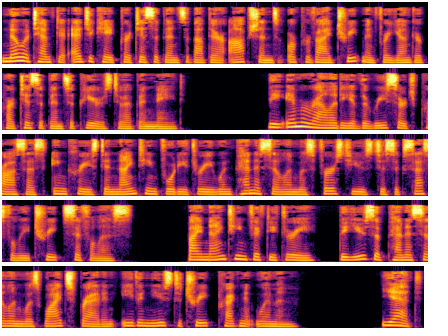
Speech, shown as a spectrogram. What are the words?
no attempt to educate participants about their options or provide treatment for younger participants appears to have been made. The immorality of the research process increased in 1943 when penicillin was first used to successfully treat syphilis. By 1953, the use of penicillin was widespread and even used to treat pregnant women. Yet,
